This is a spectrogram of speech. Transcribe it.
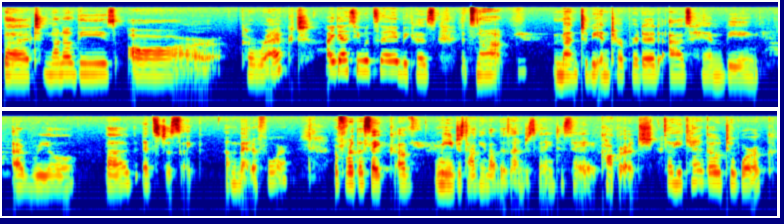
but none of these are correct, I guess you would say, because it's not meant to be interpreted as him being a real bug. It's just like a metaphor. But for the sake of me just talking about this, I'm just going to say cockroach. So he can't go to work.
